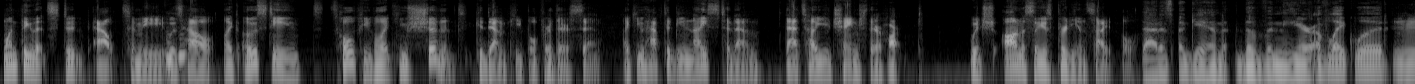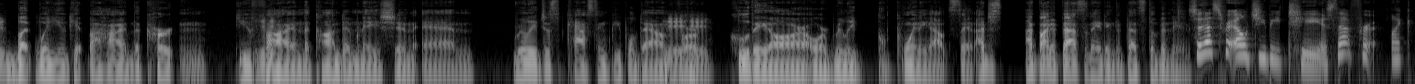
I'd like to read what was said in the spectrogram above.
One thing that stood out to me mm-hmm. was how, like, Osteen told people, like, you shouldn't condemn people for their sin. Like, you have to be nice to them. That's how you change their heart, which honestly is pretty insightful. That is, again, the veneer of Lakewood. Mm-hmm. But when you get behind the curtain, you mm-hmm. find the condemnation and really just casting people down mm-hmm. for who they are or really pointing out sin. I just I find it fascinating that that's the veneer. So that's for LGBT. Is that for like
